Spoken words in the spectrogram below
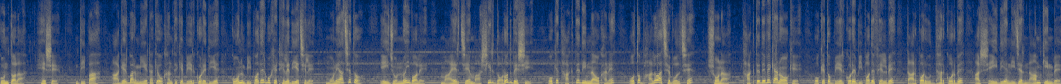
কুন্তলা, হেসে, দীপা আগেরবার মেয়েটাকে ওখান থেকে বের করে দিয়ে কোন বিপদের মুখে ঠেলে দিয়েছিলে, মনে আছে তো? এই জন্যই বলে, মায়ের চেয়ে মাসির দরদ বেশি। ওকে থাকতে দিন না ওখানে। ও তো ভালো আছে বলছে। সোনা, থাকতে দেবে কেন ওকে? ওকে তো বের করে বিপদে ফেলবে, তারপর উদ্ধার করবে আর সেই দিয়ে নিজের নাম কিনবে।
